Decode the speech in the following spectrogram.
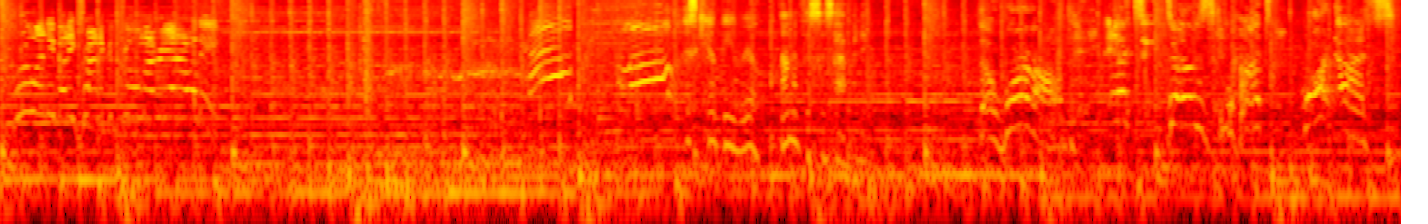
Screw anybody trying to control my reality! This can't be real. None of this is happening. The world, it does not want us.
